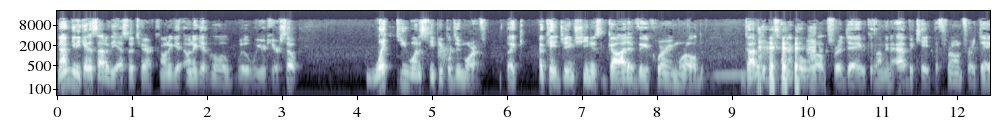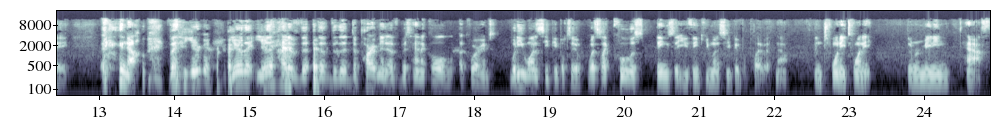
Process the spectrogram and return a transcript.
now I'm going to get us out of the esoteric. I want to get I want to get a little little weird here. So, what do you want to see people do more of? Like, okay, James Sheen is god of the aquarium world, god of the botanical world for a day because I'm going to advocate the throne for a day. no, but you're you're the you're the head of the, the, the department of botanical aquariums. What do you want to see people do? What's like coolest things that you think you want to see people play with now? In 2020, the remaining half?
